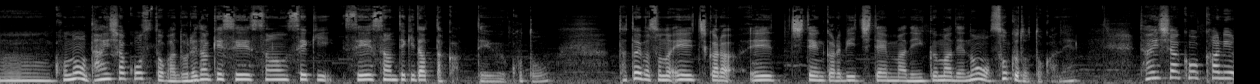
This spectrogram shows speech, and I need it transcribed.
うんこの代謝コストがどれだけ生産的生産的だったかっていうこと例えばその A 地から A 地点から B 地点まで行くまでの速度とかね代謝カロ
